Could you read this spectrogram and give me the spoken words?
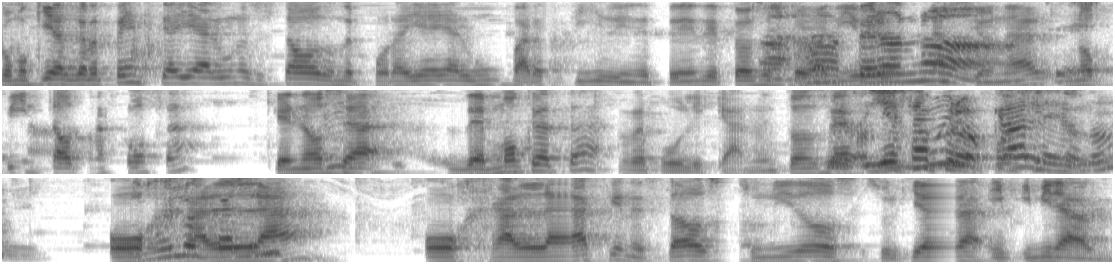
como quieras. De repente hay algunos estados donde por ahí hay algún partido independiente de todo eso, pero a nivel nacional no pinta otra cosa que no sea demócrata, republicano. Entonces, y es muy locales, ¿no? Ojalá, ojalá que en Estados Unidos surgiera, y mira,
